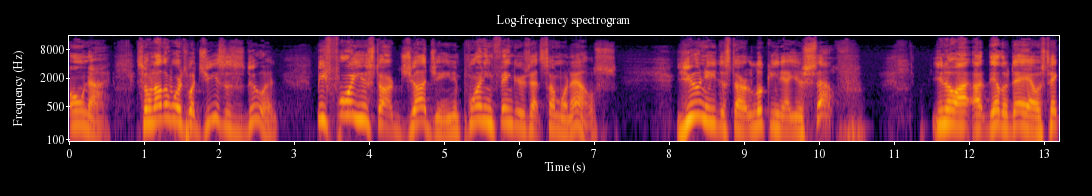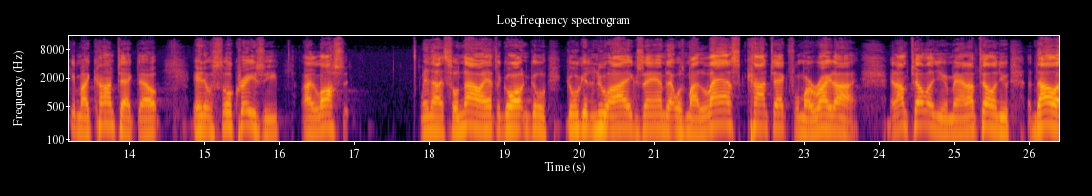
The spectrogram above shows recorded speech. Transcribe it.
own eye. So, in other words, what Jesus is doing, before you start judging and pointing fingers at someone else, you need to start looking at yourself. You know, I, I, the other day I was taking my contact out, and it was so crazy, I lost it. And uh, so now I have to go out and go go get a new eye exam. That was my last contact for my right eye. And I'm telling you, man, I'm telling you, now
